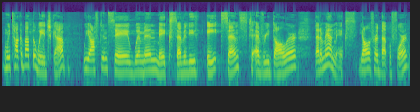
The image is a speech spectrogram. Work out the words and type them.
When we talk about the wage gap, we often say women make 78 cents to every dollar that a man makes. Y'all have heard that before.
